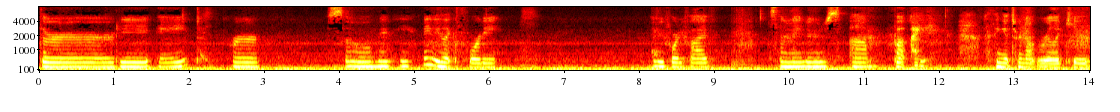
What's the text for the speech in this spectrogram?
38 or so maybe, maybe like 40, maybe 45 centimeters. Um, but I, I think it turned out really cute.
